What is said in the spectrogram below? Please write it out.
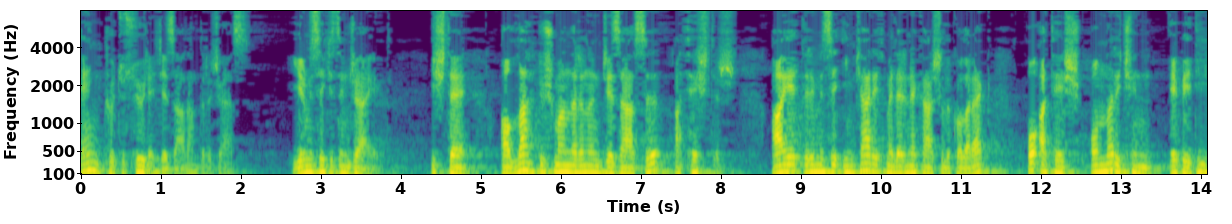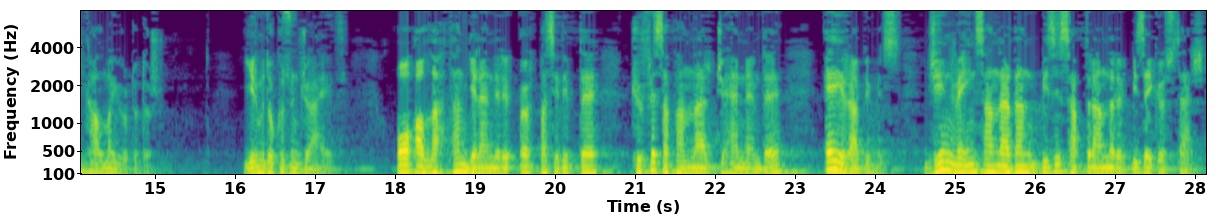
en kötüsüyle cezalandıracağız. 28. Ayet İşte Allah düşmanlarının cezası ateştir. Ayetlerimizi inkar etmelerine karşılık olarak o ateş onlar için ebedi kalma yurdudur. 29. Ayet O Allah'tan gelenleri örtbas edip de küfre sapanlar cehennemde, Ey Rabbimiz! Cin ve insanlardan bizi saptıranları bize göster.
